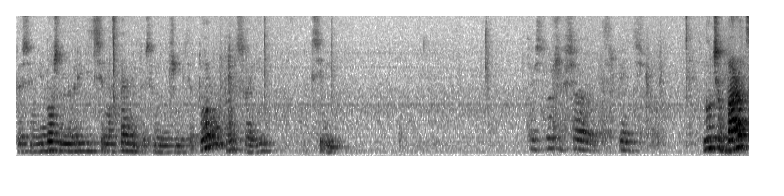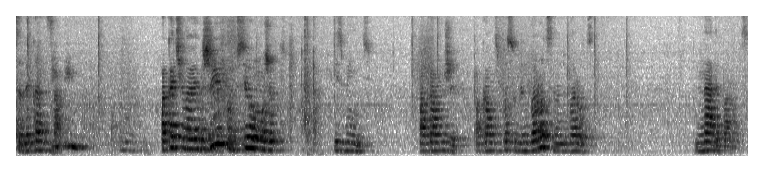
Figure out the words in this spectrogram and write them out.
То есть он не должен навредить всем остальным, то есть он должен быть оторван от своей семьи. То есть лучше все терпеть? Лучше бороться до конца. Пока человек жив, он все может изменить, пока он жив. Пока он способен бороться, надо бороться. Надо бороться.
